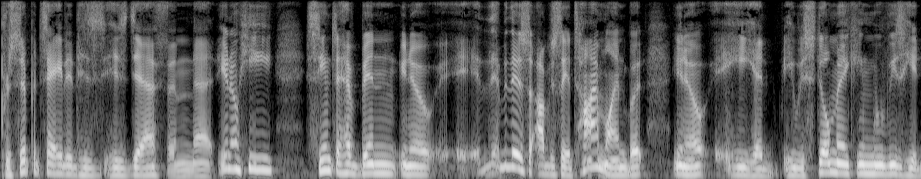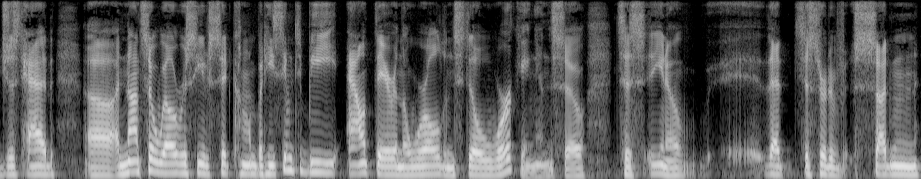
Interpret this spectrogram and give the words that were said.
precipitated his his death and that you know he seemed to have been you know eh, there's obviously a timeline but you know he had he was still making movies. He had just had uh, a not so well received sitcom but he seemed to be out there in the world and still working. And so to you know eh, that just sort of sudden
